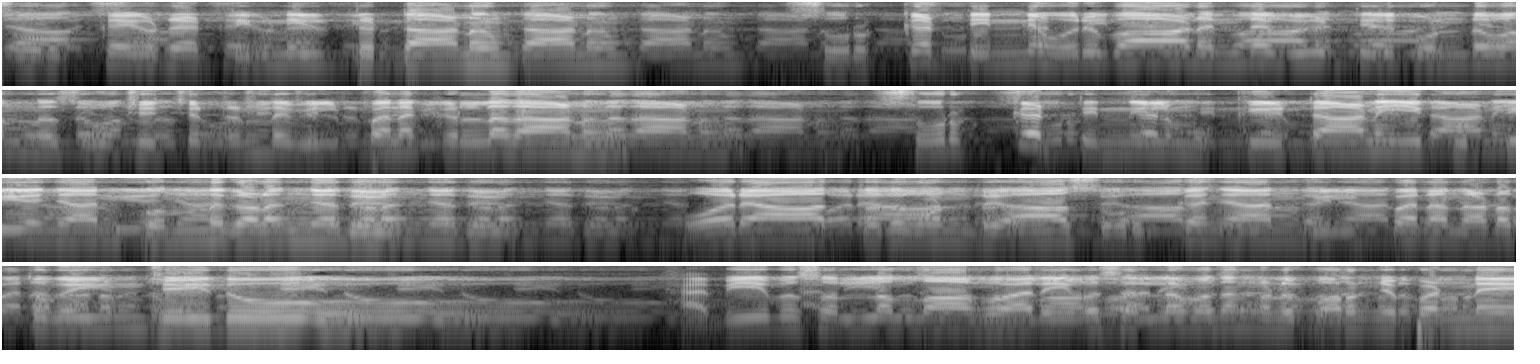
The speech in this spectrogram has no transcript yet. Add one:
സുർക്കയുടെ ടിന്നിട്ടിട്ടാണ് സുർക്ക ടിന്ന് ഒരുപാട് എന്റെ വീട്ടിൽ കൊണ്ടുവന്ന് സൂക്ഷിച്ചിട്ടുണ്ട് വിൽപ്പനക്കുള്ളതാണ് സുർക്ക ടിന്നിൽ മുക്കിയിട്ടാണ് ഈ കുട്ടിയെ ഞാൻ കൊന്നുകളഞ്ഞത്. പോരാത്തത് കൊണ്ട് ആ സുർക്ക ഞാൻ വിൽപ്പന നടത്തുകയും ചെയ്തു. ഹബീബ് സല്ലാഹു അലൈഹി വസല്ലം തങ്ങൾ പറഞ്ഞു പെണ്ണേ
